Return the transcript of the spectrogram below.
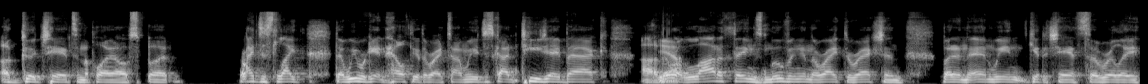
a good chance in the playoffs, but. I just like that we were getting healthy at the right time. We had just gotten TJ back. Uh, there yeah. were a lot of things moving in the right direction, but in the end, we didn't get a chance to really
